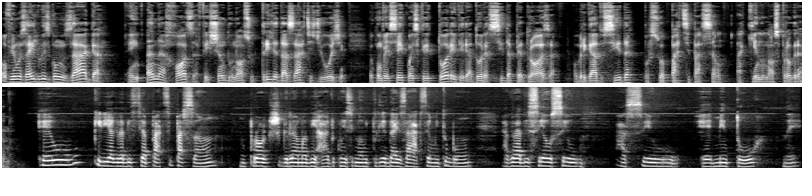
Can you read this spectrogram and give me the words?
Ouvimos aí Luiz Gonzaga em Ana Rosa, fechando o nosso Trilha das Artes de hoje. Eu conversei com a escritora e vereadora Cida Pedrosa. Obrigado, Cida, por sua participação aqui no nosso programa. Eu queria agradecer a participação. Um programa de rádio com esse nome Trilha das Artes é muito bom. Agradecer ao seu, a seu é, mentor, né?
